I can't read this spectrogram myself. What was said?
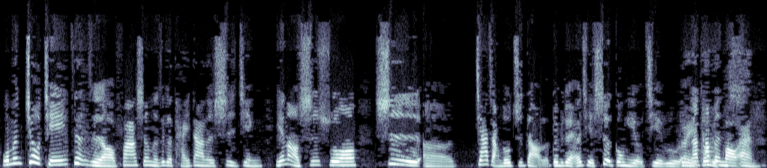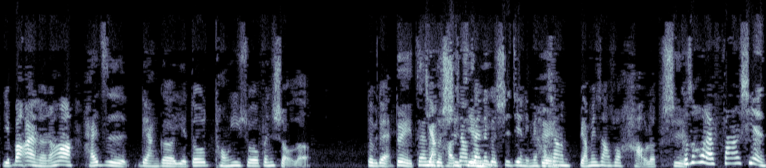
我们就前一阵子哦发生的这个台大的事件，严老师说是呃家长都知道了，对不对？而且社工也有介入了，对那他们报案也报案了，然后孩子两个也都同意说分手了。对不对？对，在那个好像在那个事件里面，好像表面上说好了，是，可是后来发现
